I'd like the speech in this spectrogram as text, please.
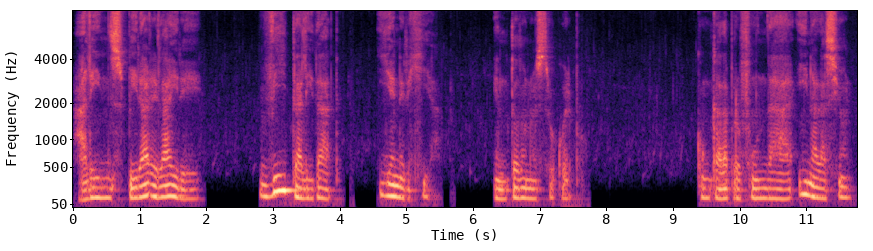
Al inspirar el aire, vitalidad y energía en todo nuestro cuerpo. Con cada profunda inhalación,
